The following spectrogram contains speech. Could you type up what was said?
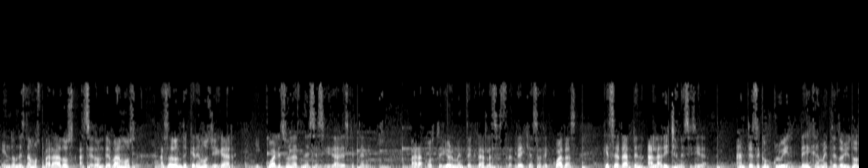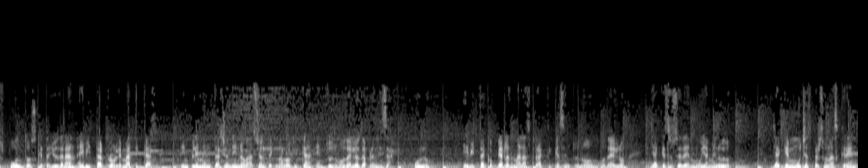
en dónde estamos parados, hacia dónde vamos, hasta dónde queremos llegar y cuáles son las necesidades que tenemos, para posteriormente crear las estrategias adecuadas que se adapten a la dicha necesidad. Antes de concluir, déjame te doy dos puntos que te ayudarán a evitar problemáticas de implementación de innovación tecnológica en tus modelos de aprendizaje. 1. Evita copiar las malas prácticas en tu nuevo modelo, ya que sucede muy a menudo, ya que muchas personas creen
